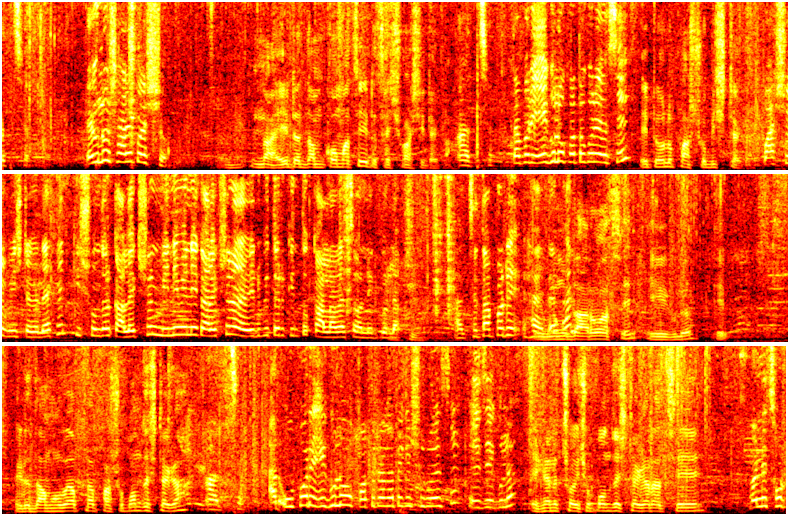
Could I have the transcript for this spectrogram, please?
আচ্ছা এগুলো সাড়ে পাঁচশো। না এটার দাম কম আছে এটা চারশো আশি টাকা। আচ্ছা তারপরে এগুলো কত করে আছে? এটা হলো পাঁচশো বিশ টাকা। পাঁচশো বিশ টাকা। দেখেন কি সুন্দর কালেকশন মিনি মিনি কালেকশন আর এর ভিতর কিন্তু কালার আছে অনেকগুলো। আচ্ছা তারপরে হ্যাঁ মধ্যে আরও আছে এইগুলো। এটার দাম হবে আপনার পাঁচশো পঞ্চাশ টাকা। আচ্ছা আর উপরে এগুলো কত টাকা থেকে শুরু হয়েছে? এই যে এগুলো? এখানে ছয়শো পঞ্চাশ টাকার আছে। মানে ছোট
